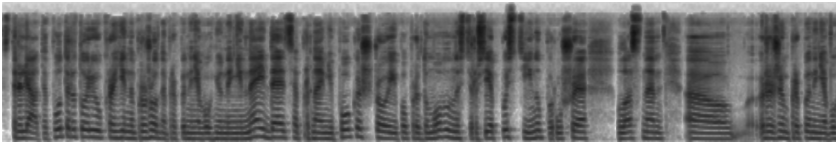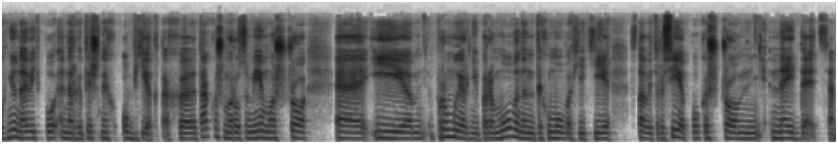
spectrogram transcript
стріляти по території України. Про жодне припинення вогню нині не йдеться, принаймні поки що. І попри домовленості, Росія постійно порушує власне режим припинення вогню навіть по енергетичних об'єктах. Також ми розуміємо, що і про мирні перемовини тих умовах, які ставить Росія, поки що не йдеться.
